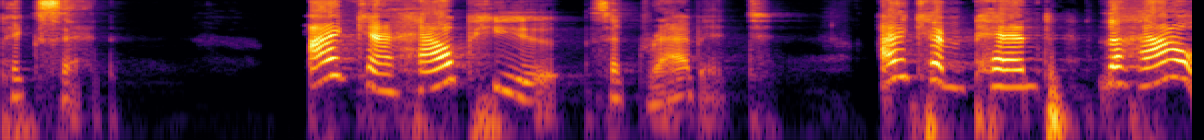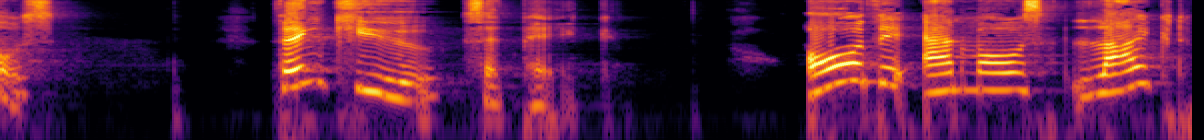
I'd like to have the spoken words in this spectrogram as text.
Pig said. I can help you, said Rabbit. I can paint the house. Thank you, said Pig. All the animals liked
